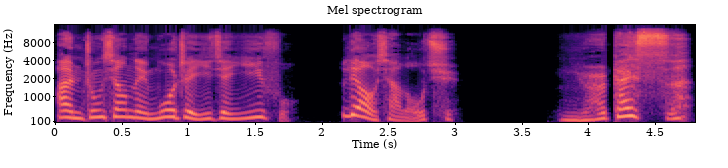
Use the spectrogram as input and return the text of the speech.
暗中箱内摸这一件衣服，撂下楼去。女儿该死！”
